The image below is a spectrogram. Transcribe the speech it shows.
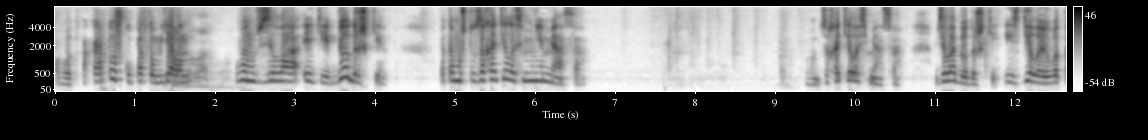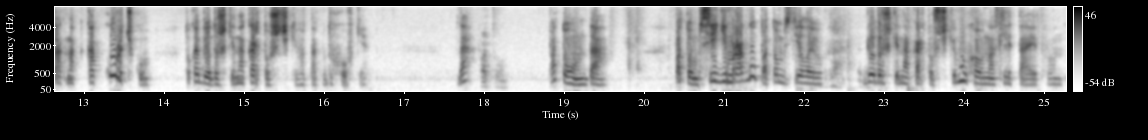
Вот. А картошку потом я ладно, вон, ладно, ладно. вон взяла эти бедрышки, потому что захотелось мне мяса. Вот, захотелось мяса. Взяла бедрышки и сделаю вот так, на, как курочку, только бедрышки на картошечке вот так в духовке. Да? Потом. Потом, да. Потом съедим рагу, потом сделаю Да. бедрышки на картошечке. Муха у нас летает вон.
